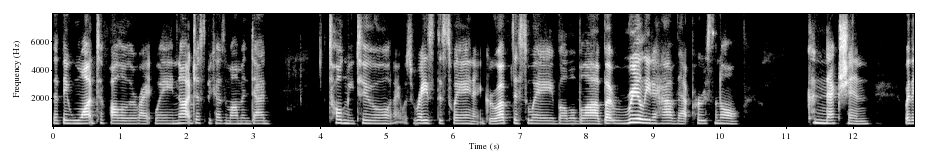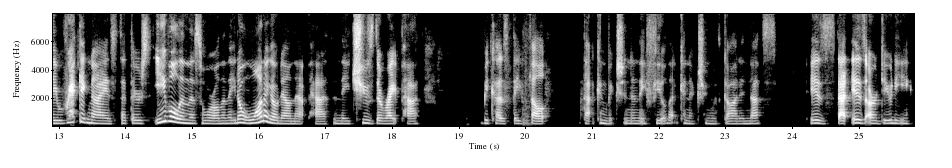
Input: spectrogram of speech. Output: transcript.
that they want to follow the right way, not just because mom and dad told me to and I was raised this way and I grew up this way, blah, blah, blah, but really to have that personal connection where they recognize that there's evil in this world and they don't want to go down that path and they choose the right path because they felt that conviction and they feel that connection with God and that's is that is our duty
